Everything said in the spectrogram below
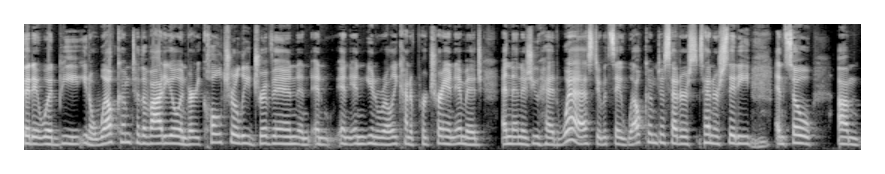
that it would be, you know, welcome to the Barrio and very culturally driven and, and, and, and, you know, really kind of portray an image. And then as you head west, it would say, welcome to Center, Center City. Mm-hmm. And so um,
